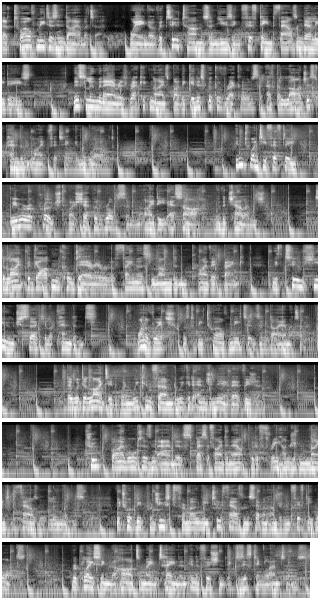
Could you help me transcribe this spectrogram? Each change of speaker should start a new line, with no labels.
At 12 metres in diameter, weighing over 2 tonnes and using 15,000 LEDs, this luminaire is recognised by the Guinness Book of Records as the largest pendant light fitting in the world. In 2015, we were approached by Sheppard Robson IDSR with a challenge to light the garden court area of a famous London private bank with two huge circular pendants, one of which was to be 12 metres in diameter. They were delighted when we confirmed we could engineer their vision. Troup Bywaters and Anders specified an output of 390,000 lumens, which would be produced from only 2,750 watts, replacing the hard to maintain and inefficient existing lanterns.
